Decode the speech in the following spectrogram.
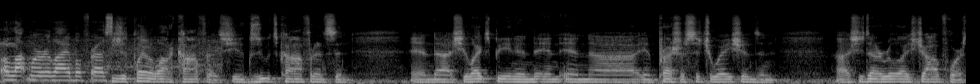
a lot more reliable for us. She's just playing with a lot of confidence. She exudes confidence and and uh, she likes being in in in, uh, in pressure situations and uh, she's done a really nice job for us.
